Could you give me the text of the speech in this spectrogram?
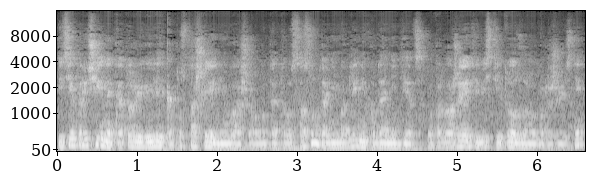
И те причины, которые вели к опустошению вашего вот этого сосуда, они могли никуда не деться. Вы продолжаете вести тот же образ жизни,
